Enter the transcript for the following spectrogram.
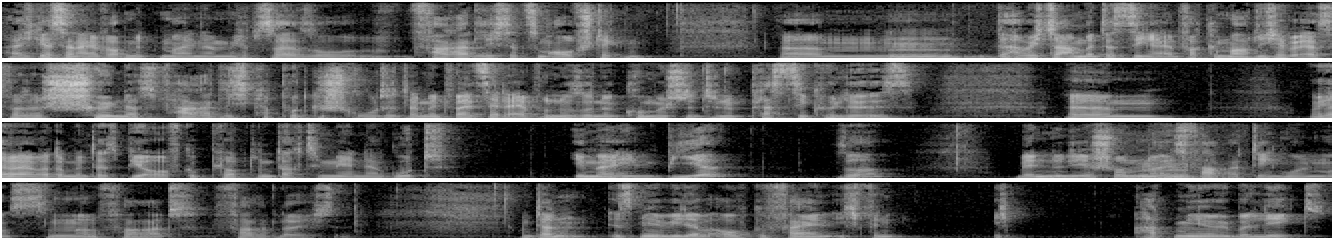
habe ich gestern einfach mit meinem, ich habe da so Fahrradlichter zum Aufstecken. Ähm, mhm. Da habe ich damit das Ding einfach gemacht und ich habe erst mal schön das Fahrradlicht kaputt geschrotet damit, weil es halt einfach nur so eine komische dünne Plastikhülle ist. Ähm, und ich habe einfach damit das Bier aufgeploppt und dachte mir, na gut, immerhin Bier, so, wenn du dir schon ein mhm. neues Fahrradding holen musst, so eine Fahrrad, Fahrradleuchte. Und dann ist mir wieder aufgefallen, ich finde, ich hatte mir überlegt,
